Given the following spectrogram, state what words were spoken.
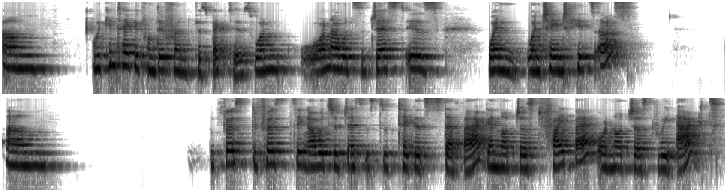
um, we can take it from different perspectives. One one I would suggest is when when change hits us. Um, the first the first thing I would suggest is to take a step back and not just fight back or not just react,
